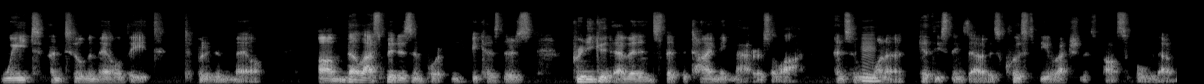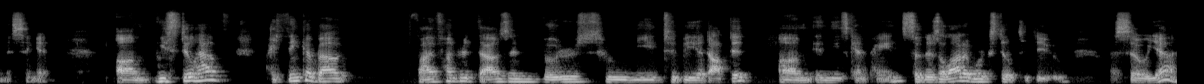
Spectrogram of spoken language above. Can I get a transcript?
wait until the mail date to put it in the mail. Um, that last bit is important because there's pretty good evidence that the timing matters a lot. And so we mm. want to get these things out as close to the election as possible without missing it. Um, we still have, I think, about 500,000 voters who need to be adopted um, in these campaigns. So there's a lot of work still to do. So, yeah,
